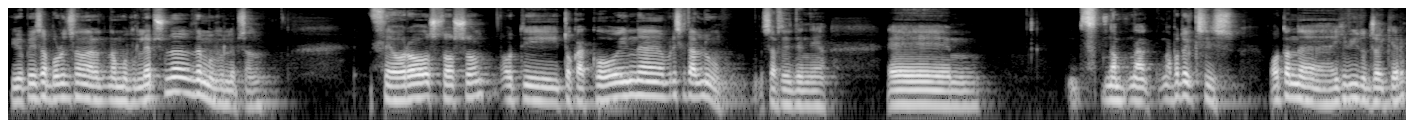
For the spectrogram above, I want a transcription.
οι οποίες θα μπορούσαν να, να μου δουλέψουν, δεν μου δούλεψαν. Θεωρώ ωστόσο ότι το κακό είναι, βρίσκεται αλλού σε αυτή την ταινία. Ε, να, να, να πω το εξής. Όταν ε, είχε βγει το Joker,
